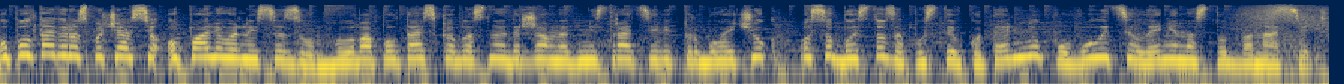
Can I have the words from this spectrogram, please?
У Полтаві розпочався опалювальний сезон. Голова Полтавської обласної державної адміністрації Віктор Бугайчук особисто запустив котельню по вулиці Леніна, 112.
